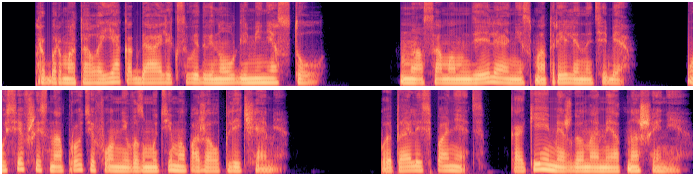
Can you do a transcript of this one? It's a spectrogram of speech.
— пробормотала я, когда Алекс выдвинул для меня стул. «На самом деле они смотрели на тебя». Усевшись напротив, он невозмутимо пожал плечами. Пытались понять, какие между нами отношения.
